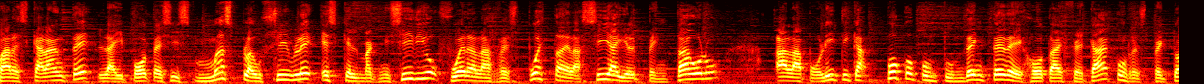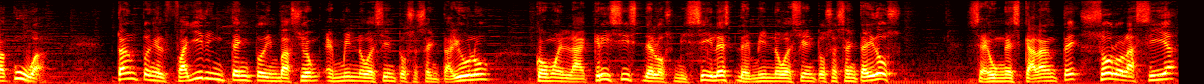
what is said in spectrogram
Para Escalante, la hipótesis más plausible es que el magnicidio fuera la respuesta de la CIA y el Pentágono a la política poco contundente de JFK con respecto a Cuba, tanto en el fallido intento de invasión en 1961 como en la crisis de los misiles de 1962. Según Escalante, solo la CIA,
